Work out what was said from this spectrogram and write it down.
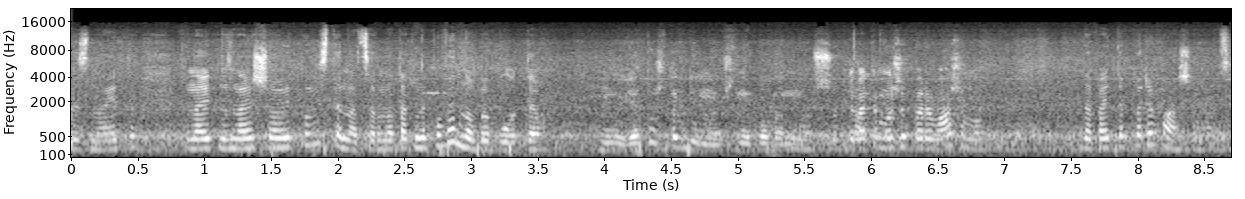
Ви знаєте, я навіть не знаю, що вам відповісти на це. Воно так не повинно би бути. Ну, я теж так думаю, що не повинно. Ну, що Давайте, так. може, переважимо? Давайте переважимо це.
